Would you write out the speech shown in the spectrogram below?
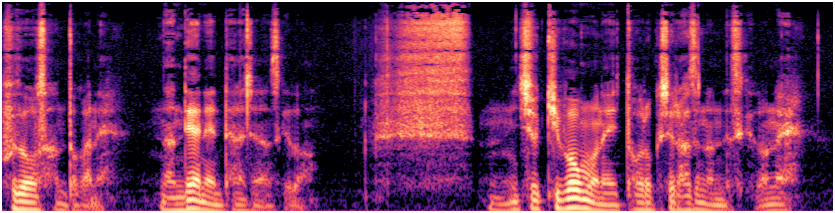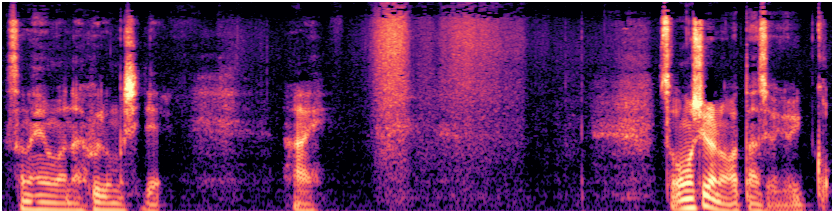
不動産とかね。なんでやねんって話なんですけど、うん、一応希望もね登録してるはずなんですけどね。その辺はな古虫で。はい。そう面白いのがあったんですよ今日1個。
